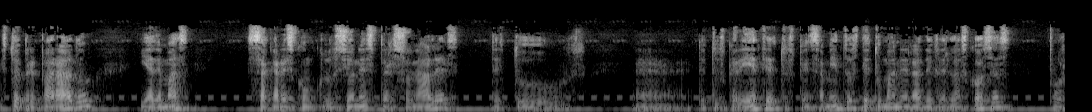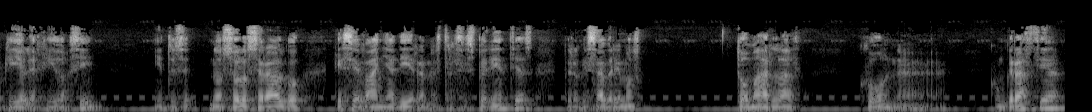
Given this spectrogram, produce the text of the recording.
Estoy preparado y además sacaré conclusiones personales de tus, eh, de tus creencias, de tus pensamientos, de tu manera de ver las cosas, porque yo he elegido así. Y entonces no solo será algo que se va a añadir a nuestras experiencias, pero que sabremos tomarlas con, eh, con gracia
